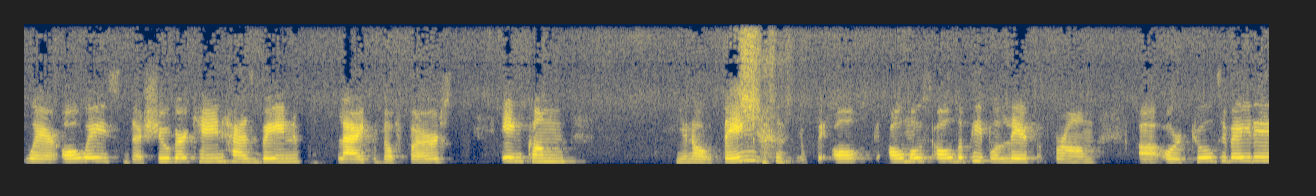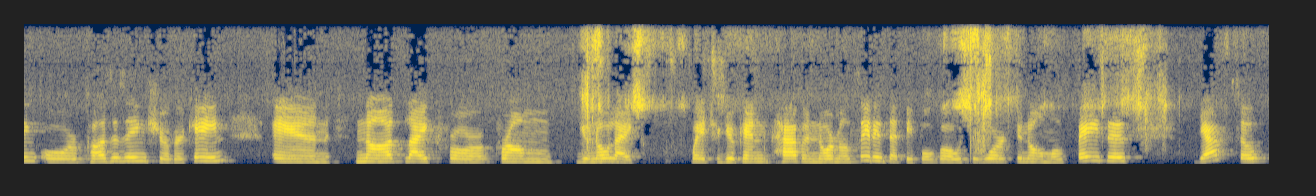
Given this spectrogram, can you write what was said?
where always the sugar cane has been like the first income, you know, thing. all, almost all the people live from uh, or cultivating or processing sugar cane and not like for from you know like which you can have in normal cities that people go to work to normal spaces yeah so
